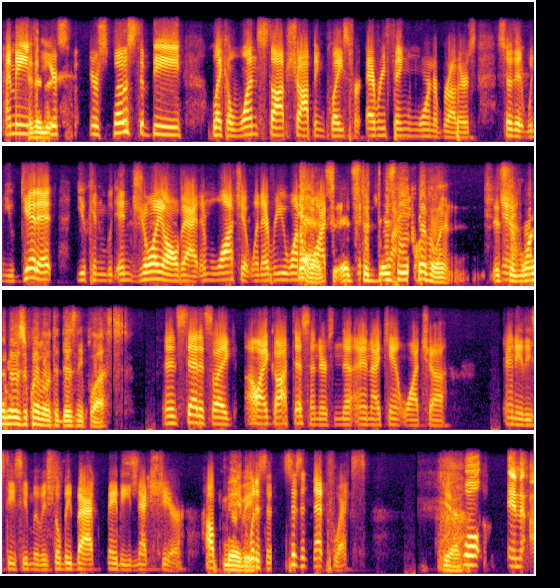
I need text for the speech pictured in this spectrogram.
I mean, And then the- you're you're supposed to be like a one-stop shopping place for everything Warner Brothers, so that when you get it, you can enjoy all that and watch it whenever you want to Yeah, watch. it's, it's the Disney Plus. Disney equivalent. It's Yeah. the Warner Brothers equivalent to Disney Plus. And instead, it's like, oh, I got this, and there's no, and I can't watch uh, any of these DC movies. They'll be back maybe next year. How? Maybe. What is it? This isn't Netflix. Yeah. Well, and I-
